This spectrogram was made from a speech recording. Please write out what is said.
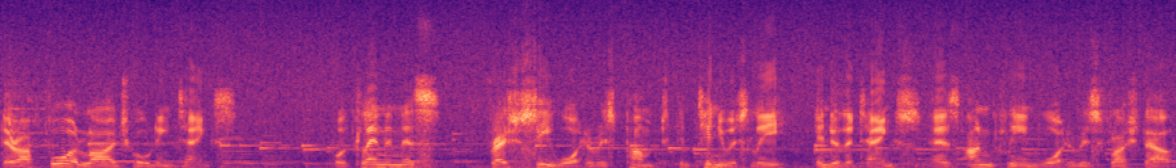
There are four large holding tanks. For cleanliness, fresh seawater is pumped continuously into the tanks as unclean water is flushed out.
